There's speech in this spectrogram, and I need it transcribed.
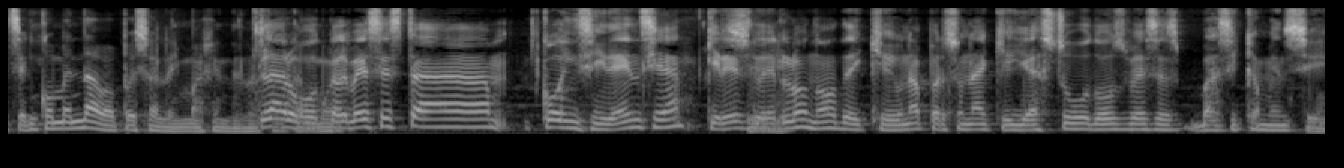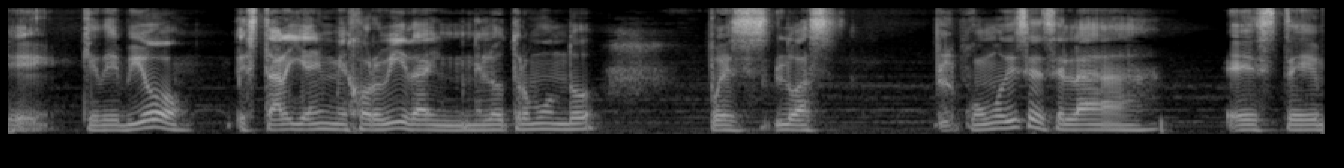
se encomendaba pues a la imagen de la Claro, o tal vez esta coincidencia, quieres verlo, ¿no? De que una persona que ya estuvo dos veces básicamente que debió estar ya en mejor vida en el otro mundo, pues lo has, ¿cómo dices? Se la este,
